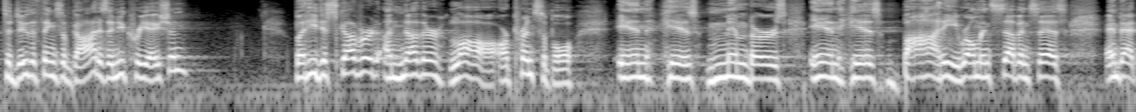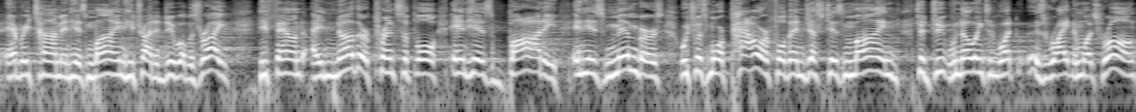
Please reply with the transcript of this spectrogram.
to do the things of God as a new creation. But he discovered another law or principle in his members, in his body. Romans 7 says, and that every time in his mind he tried to do what was right, he found another principle in his body, in his members, which was more powerful than just his mind to do, knowing to what is right and what's wrong.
